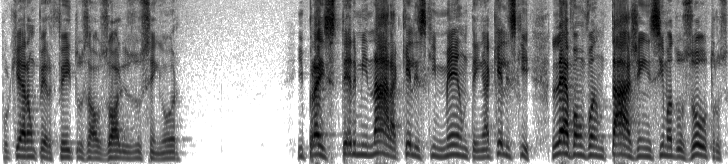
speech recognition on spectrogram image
porque eram perfeitos aos olhos do Senhor. E para exterminar aqueles que mentem, aqueles que levam vantagem em cima dos outros,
